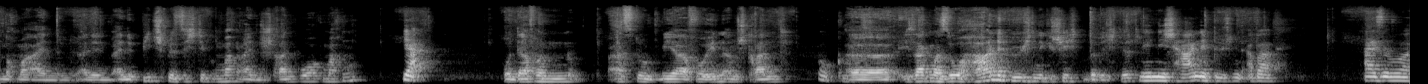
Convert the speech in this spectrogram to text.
nochmal ein, eine, eine Beachbesichtigung machen, einen Strandwalk machen. ja. Und davon hast du mir vorhin am Strand, Oh äh, ich sag mal so, hanebüchene Geschichten berichtet. Nee, nicht Hanebüchen, aber also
